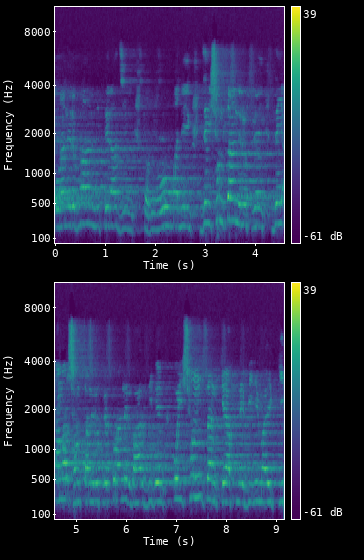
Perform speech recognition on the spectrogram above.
কোরআনের ভার নিতে রাজি? তবে ও মালিক, যেই সন্তানের উপরে, যেই আমার সন্তানের উপরে কোরআনের ভার দিবেন, ওই সন্তানকে আপনি বিনিময়ে কি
